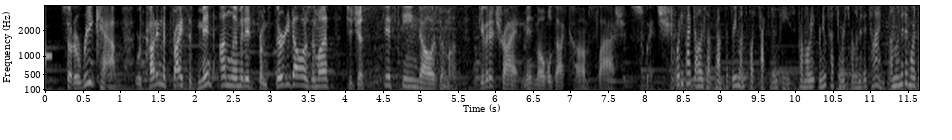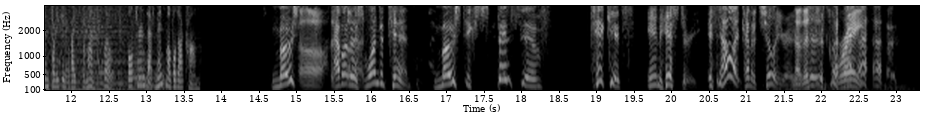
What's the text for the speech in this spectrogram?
F- So to recap, we're cutting the price of Mint Unlimited from $30 a month to just $15 a month. Give it a try at mintmobile.com slash switch. $45 upfront for three months plus taxes and fees. Promo for new customers for limited time. Unlimited more than 40 gigabytes per month. Slows. Full terms at mintmobile.com. Most Oh, that's How about so this? nice. One to ten. Most expensive tickets in history. It's now like kind of chilly right No, now. this is great.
